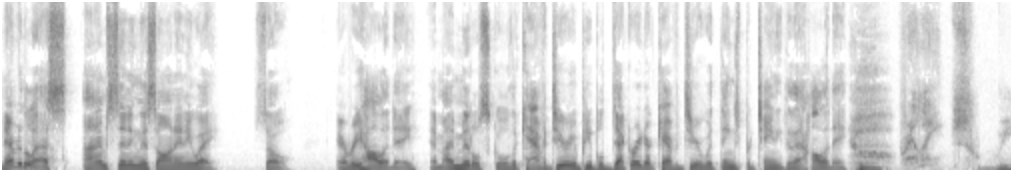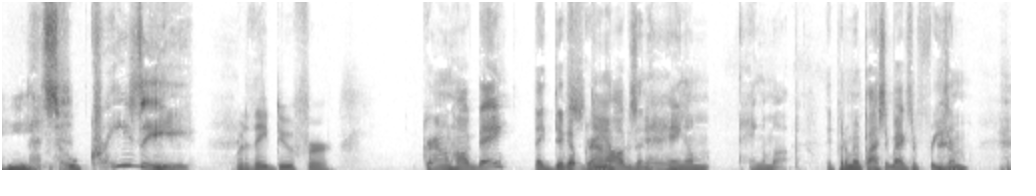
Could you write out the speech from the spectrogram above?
Nevertheless, I'm sending this on anyway. So, every holiday at my middle school, the cafeteria people decorate our cafeteria with things pertaining to that holiday. really? Sweet. That's so crazy. what do they do for? Groundhog Day? They dig up Stamp groundhogs and Day. hang them, hang them up. They put them in plastic bags and freeze them.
